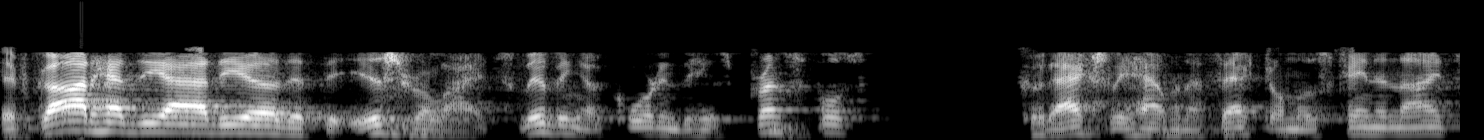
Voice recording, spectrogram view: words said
If God had the idea that the Israelites living according to his principles could actually have an effect on those Canaanites,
